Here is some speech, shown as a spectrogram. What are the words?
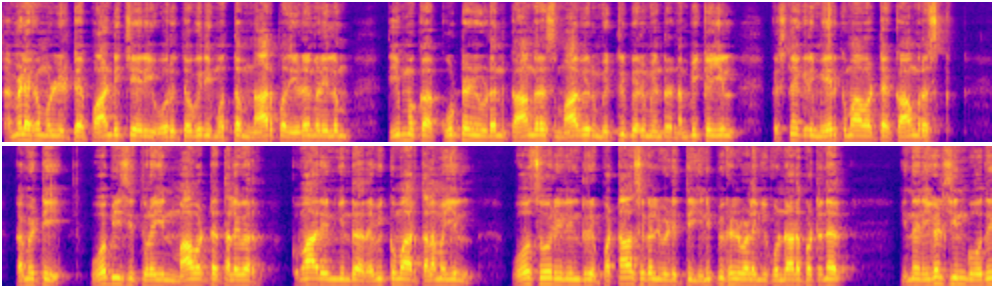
தமிழகம் உள்ளிட்ட பாண்டிச்சேரி ஒரு தொகுதி மொத்தம் நாற்பது இடங்களிலும் திமுக கூட்டணியுடன் காங்கிரஸ் மாபெரும் வெற்றி பெறும் என்ற நம்பிக்கையில் கிருஷ்ணகிரி மேற்கு மாவட்ட காங்கிரஸ் கமிட்டி ஓபிசி துறையின் மாவட்ட தலைவர் குமார் என்கின்ற ரவிக்குமார் தலைமையில் ஓசூரில் இன்று பட்டாசுகள் வெடித்து இனிப்புகள் வழங்கி கொண்டாடப்பட்டனர். இந்த நிகழ்ச்சியின் போது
